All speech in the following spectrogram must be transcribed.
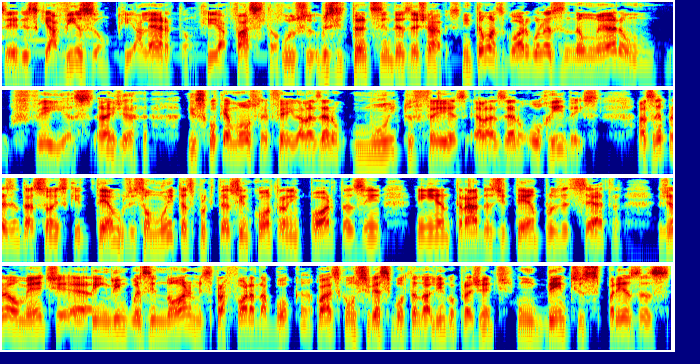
seres que avisam, que alertam, que afastam os visitantes indesejáveis. Então, as górgonas não eram feias, né? Isso qualquer monstro é feio. Elas eram muito feias, elas eram horríveis. As representações que temos, e são muitas porque se encontram em portas, em, em entradas de templos, etc., geralmente é, tem línguas enormes para fora da boca, quase como se estivesse botando a língua para gente, com dentes presas,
